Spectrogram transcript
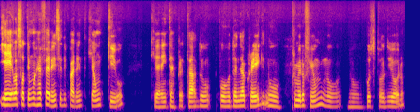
E aí ela só tem uma referência de parente que é um tio, que é interpretado por Daniel Craig no primeiro filme, no, no Bússola de Ouro.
